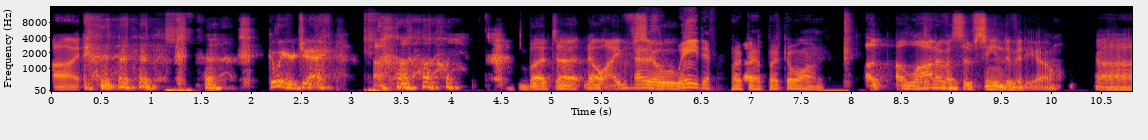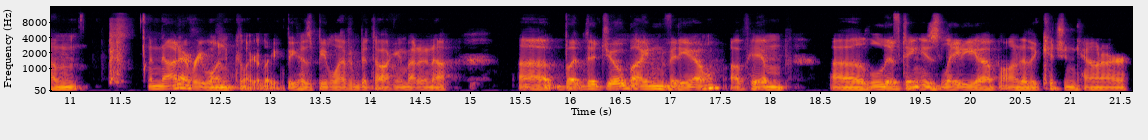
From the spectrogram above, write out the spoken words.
I come here, Jack. but uh, no, I've that so way different hookup. but go on. A, a, lot of us have seen the video, um, and not everyone clearly because people haven't been talking about it enough. Uh, but the Joe Biden video of him uh, lifting his lady up onto the kitchen counter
